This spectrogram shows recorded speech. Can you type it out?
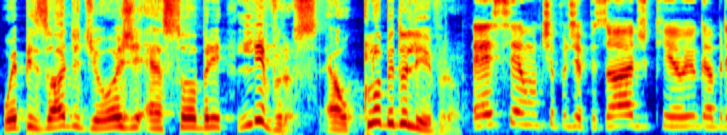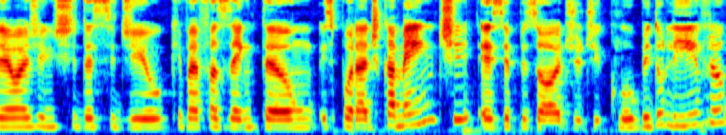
O episódio de hoje é sobre livros, é o Clube do Livro. Esse é um tipo de episódio que eu e o Gabriel a gente decidiu que vai fazer então esporadicamente esse episódio de Clube do Livro,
